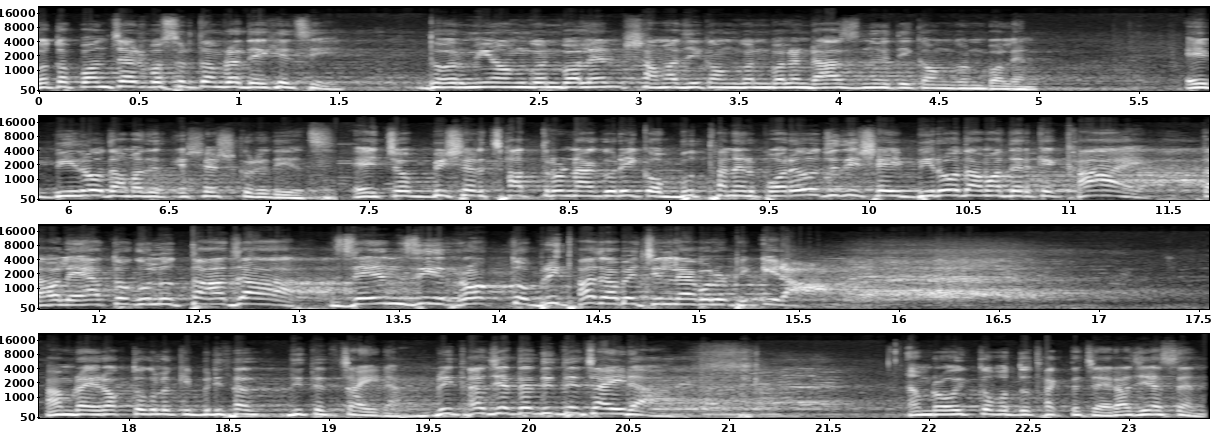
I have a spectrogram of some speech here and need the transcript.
গত পঞ্চাশ বছর তো আমরা দেখেছি। ধর্মীয় অঙ্গন বলেন, সামাজিক অঙ্গন বলেন, রাজনৈতিক অঙ্গন বলেন। এই বিরোধ আমাদেরকে শেষ করে দিয়েছে। এই চব্বিশের ছাত্র নাগরিক অভ্যুত্থানের পরেও যদি সেই বিরোধ আমাদেরকে খায়, তাহলে এতগুলো তাজা জেনজির রক্ত বৃথা যাবে, চিল্লায় বলো, ঠিক কিনা? আমরা এই রক্তগুলোকে বৃথা দিতে চাই না? বৃথা যেতে দিতে চাই না। আমরা ঐক্যবদ্ধ থাকতে চাই। রাজি আছেন?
